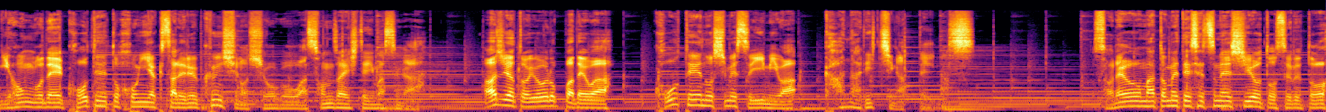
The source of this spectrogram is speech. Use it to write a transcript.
日本語で皇帝と翻訳される君主の称号は存在していますがアジアとヨーロッパでは皇帝の示す意味はかなり違っています。それをまとめて説明しようとすると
